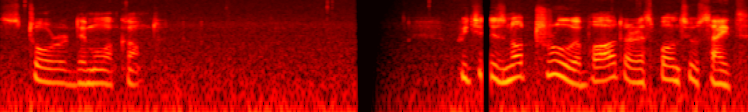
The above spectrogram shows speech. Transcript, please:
Store demo account which is not true about a responsive sites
